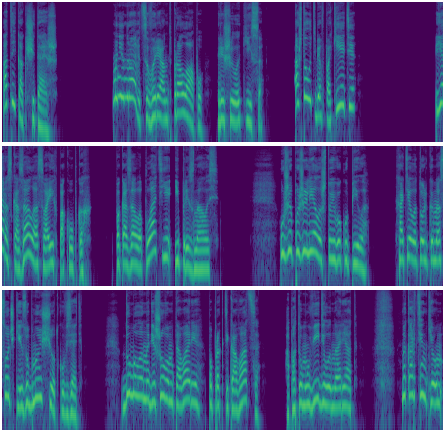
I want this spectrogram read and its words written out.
А ты как считаешь? Мне нравится вариант про лапу, решила киса. А что у тебя в пакете? Я рассказала о своих покупках, показала платье и призналась. Уже пожалела, что его купила. Хотела только носочки и зубную щетку взять. Думала на дешевом товаре попрактиковаться, а потом увидела наряд. На картинке он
